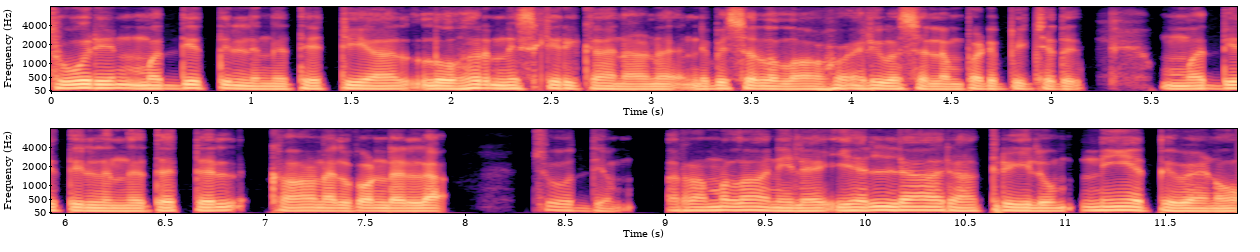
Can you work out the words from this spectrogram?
സൂര്യൻ മദ്യത്തിൽ നിന്ന് തെറ്റിയാൽ ലുഹർ നിസ്കരിക്കാനാണ് നബി സല്ലല്ലാഹു അലൈഹി വസല്ലം പഠിപ്പിച്ചത്. മദ്യത്തിൽ നിന്ന് തെറ്റൽ കാണൽ കൊണ്ടല്ല. ചോദ്യം. റമദാനിലെ എല്ലാ രാത്രിയിലും നീയത്ത് വേണോ?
